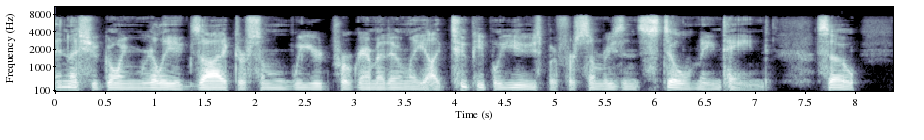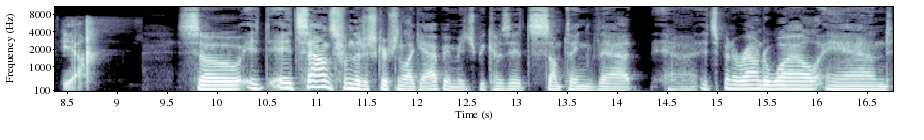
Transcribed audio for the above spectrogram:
unless you're going really exotic or some weird program that only like two people use but for some reason still maintained so yeah so it it sounds from the description like app image because it's something that uh, it's been around a while and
